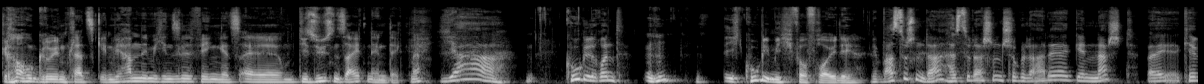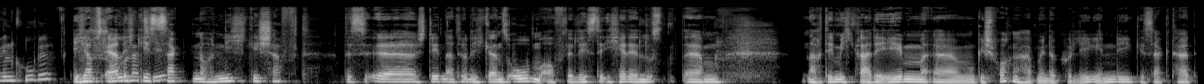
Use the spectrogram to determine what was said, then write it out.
grau-grünen Platz gehen. Wir haben nämlich in Sindelfingen jetzt äh, die süßen Seiten entdeckt. Ne? ja, kugelrund. Mhm. Ich kugel mich vor Freude. Warst du schon da? Hast du da schon Schokolade genascht bei Kevin Kugel? Ich habe es ehrlich gesagt noch nicht geschafft. Das äh, steht natürlich ganz oben auf der Liste. Ich hätte Lust, ähm, nachdem ich gerade eben ähm, gesprochen habe mit der Kollegin, die gesagt hat,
